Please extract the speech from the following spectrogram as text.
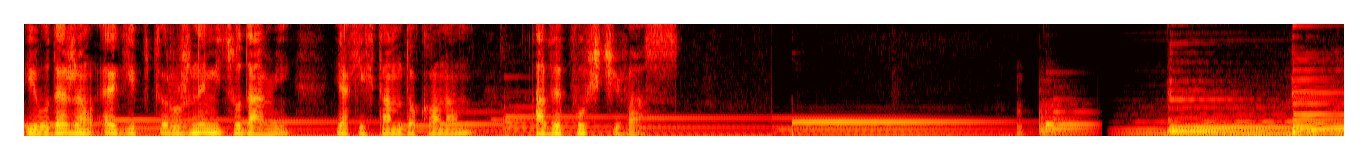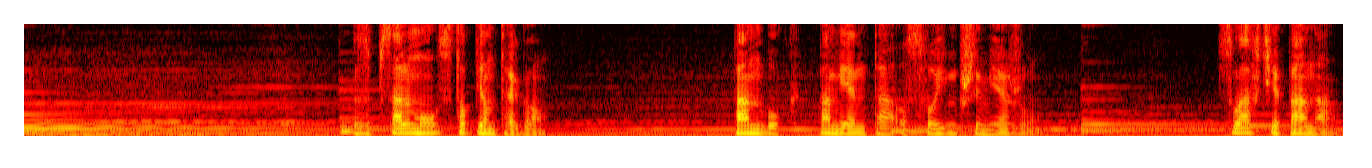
i uderzę Egipt różnymi cudami, jakich tam dokonam, a wypuści was. Z Psalmu 105 Pan Bóg pamięta o swoim przymierzu. Sławcie Pana,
